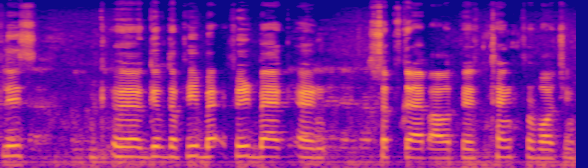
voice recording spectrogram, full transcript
please uh, give the feedback feedback and subscribe our page. Thanks for watching.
